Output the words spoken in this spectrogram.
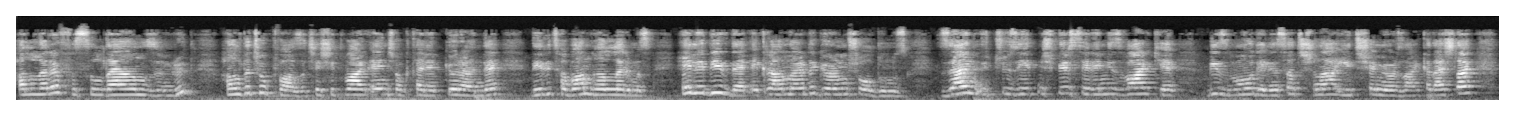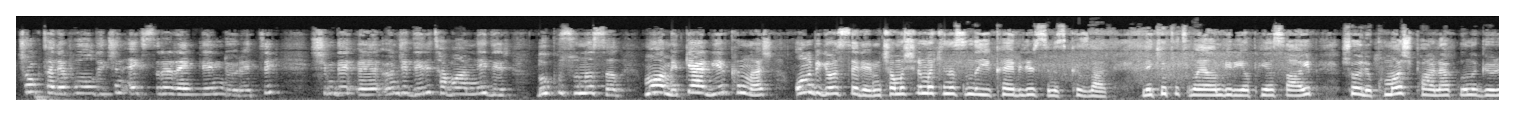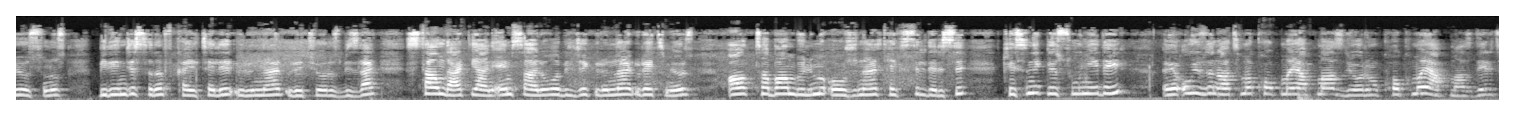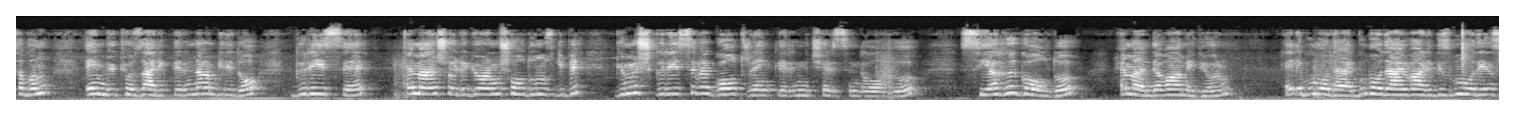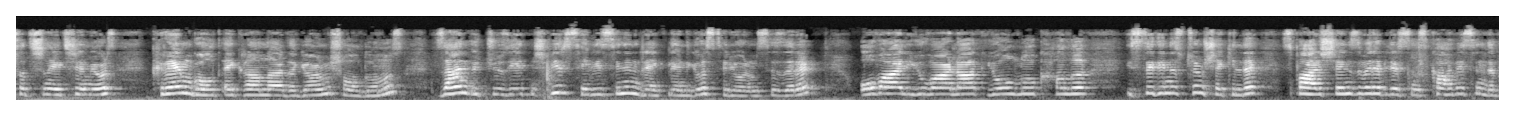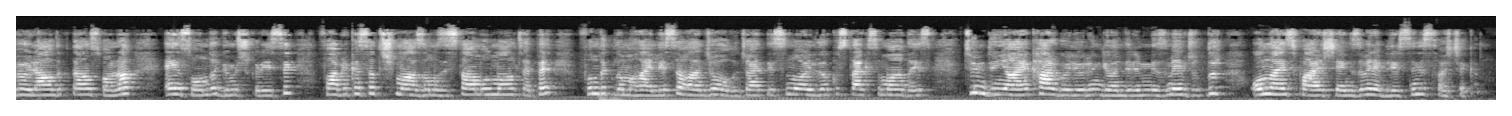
Halılara fısıldayan zümrüt. Halıda çok fazla çeşit var. En çok talep gören de deri taban halılarımız. Hele bir de ekranlarda görmüş olduğunuz Zen 371 serimiz var ki biz bu modelin satışına yetişemiyoruz arkadaşlar. Çok talep olduğu için ekstra renklerini de ürettik. Şimdi e, önce deri taban nedir? Dokusu nasıl? Muhammed gel bir yakınlaş. Onu bir gösterelim. Çamaşır makinesinde yıkayabilirsiniz kızlar. Leke tutmayan bir yapıya sahip. Şöyle kumaş parlaklığını görüyorsunuz. Birinci sınıf kaliteli ürünler üretiyoruz bizler. Standart yani emsali olabilecek ürünler üretmiyoruz. Alt taban bölümü orijinal tekstil derisi. Kesinlikle suni değil. E, o yüzden atma kopma yapmaz diyorum. Kokma yapmaz. Deri tabanın en büyük özelliklerinden biri de o. Grisi hemen şöyle görmüş olduğunuz gibi gümüş grisi ve gold renklerinin içerisinde olduğu. Siyahı goldu. Hemen devam ediyorum. Hele bu model, bu model var ya biz bu modelin satışına yetişemiyoruz. Krem gold ekranlarda görmüş olduğunuz Zen 371 serisinin renklerini gösteriyorum sizlere. Oval, yuvarlak, yolluk, halı istediğiniz tüm şekilde siparişlerinizi verebilirsiniz. Kahvesini de böyle aldıktan sonra en sonunda gümüş grisi. Fabrika satış mağazamız İstanbul Maltepe, Fındıklı Mahallesi, Hancıoğlu Caddesi, No 59 Taksim Ağa'dayız. Tüm dünyaya kargo ürün gönderimimiz mevcuttur. Online siparişlerinizi verebilirsiniz. Hoşçakalın.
